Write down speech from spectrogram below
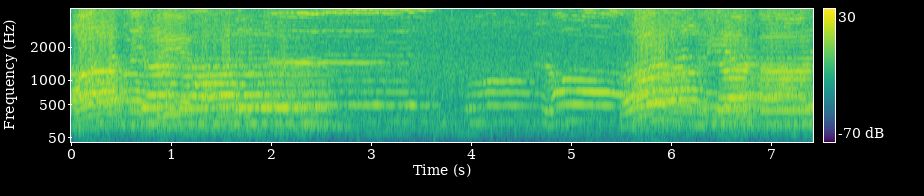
ਸਤਿ ਸ੍ਰੀ ਅਕਾਲ ਸਤਿ ਸ੍ਰੀ ਅਕਾਲ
